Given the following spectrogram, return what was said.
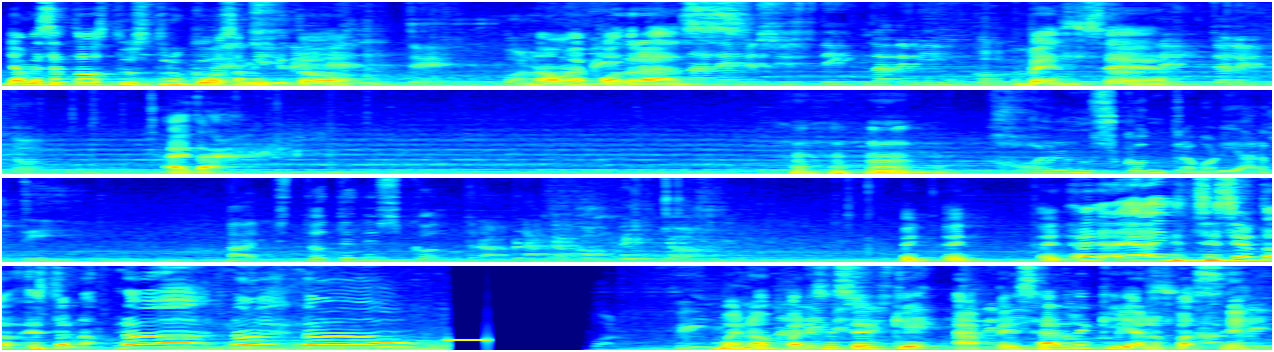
Ya me sé todos tus trucos, amiguito. No me podrás vencer. Ahí está. Holmes contra Moriarty. Aristóteles contra Placa con ay, ay, ay, ay, sí es cierto. Esto no, no, no, no. Bueno, parece ser que a pesar de que ya lo pasé.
